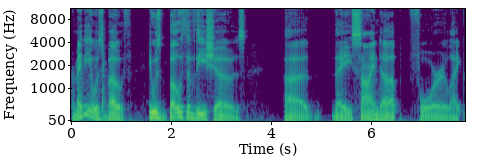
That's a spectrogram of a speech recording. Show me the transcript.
or maybe it was both. It was both of these shows. Uh, they signed up for like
